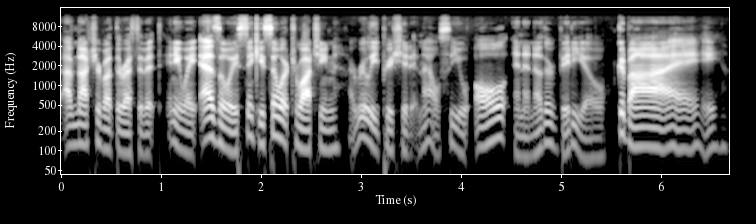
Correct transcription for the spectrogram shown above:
I'm not sure about the rest of it. Anyway, as always, thank you so much for watching, I really appreciate it, and I will see you all in another video. Goodbye!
